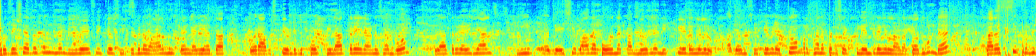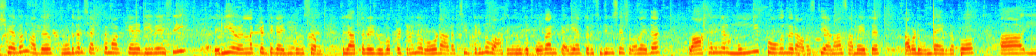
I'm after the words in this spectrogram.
പ്രതിഷേധത്തിൽ നിന്നും ഡിവൈഎഫിക്കോ സി പി എമ്മിനോ മാറി നിൽക്കാൻ കഴിയാത്ത ഒരവസ്ഥയുണ്ട്. ഇതിപ്പോൾ പിലാത്രയിലാണ് സംഭവം. പിലാത്ര കഴിഞ്ഞാൽ ഈ ദേശീയപാത പോകുന്ന കണ്ണൂരിലെ മിക്ക ഇടങ്ങളിലും അതും സി പി എമ്മിന് ഏറ്റവും പ്രധാനപ്പെട്ട ശക്തി കേന്ദ്രങ്ങളിലാണ്. അപ്പോൾ അതുകൊണ്ട് പരസ്യ പ്രതിഷേധം അത് കൂടുതൽ ശക്തമാക്കിയാണ് ഡിവൈഎഫ്ഐ വലിയ വെള്ളക്കെട്ട് കഴിഞ്ഞ ദിവസം പിലാത്രയിൽ രൂപപ്പെട്ടിരുന്നു. റോഡ് അടച്ചിട്ടിരുന്നു. വാഹനങ്ങൾക്ക് പോകാൻ കഴിയാത്തൊരു സ്ഥിതിവിശേഷം. അതായത് വാഹനങ്ങൾ മുങ്ങിപ്പോകുന്ന ഒരു അവസ്ഥയാണ് ആ സമയത്ത് അവിടെ ഉണ്ടായിരുന്നത്. അപ്പോൾ ഈ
